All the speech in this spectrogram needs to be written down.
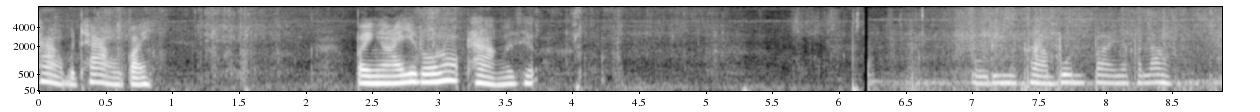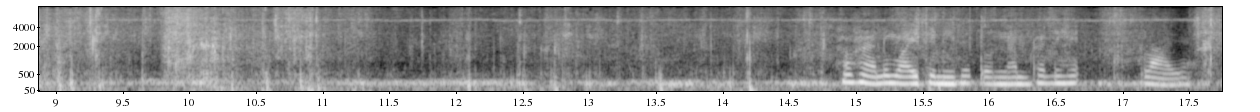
ทางไปทางไป ไปง่ายอยู่แล้วเนาะทางเลยเถอะโบดิ้งขาบนไปยังกำลังเขาหานุ่มไว้ทีนี้แต่ต้นน้ำท่านได้หลายนะ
